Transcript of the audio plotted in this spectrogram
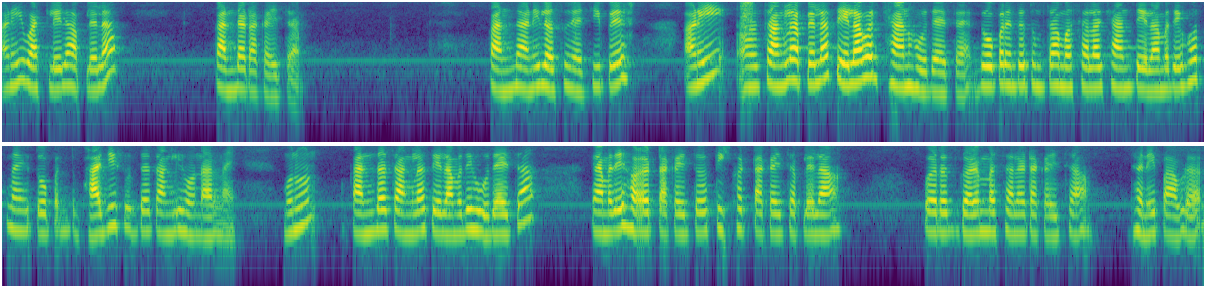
आणि वाटलेला आपल्याला कांदा टाकायचा. कांदा आणि लसूण याची पेस्ट आणि चांगलं आपल्याला तेलावर छान होऊ द्यायचं आहे. जोपर्यंत तुमचा मसाला छान तेलामध्ये होत नाही तोपर्यंत भाजीसुद्धा चांगली होणार नाही. म्हणून कांदा चांगला तेलामध्ये होऊ द्यायचा. त्यामध्ये हळद टाकायचं तिखट टाकायचं आपल्याला. परत गरम मसाला टाकायचा धने पावडर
